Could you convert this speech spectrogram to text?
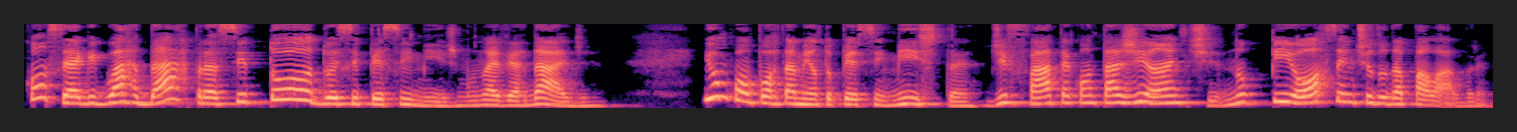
consegue guardar para si todo esse pessimismo, não é verdade? E um comportamento pessimista, de fato, é contagiante, no pior sentido da palavra,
